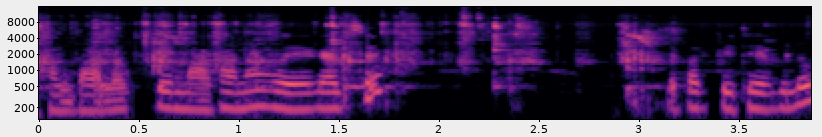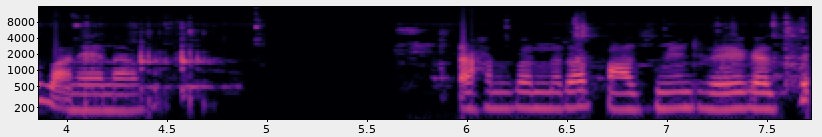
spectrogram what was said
এখন ভালো করে মাখানো হয়ে গেছে। এবার পিঠেগুলো বানিয়ে নেব। এখন বন্ধুরা পাঁচ মিনিট হয়ে গেছে।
